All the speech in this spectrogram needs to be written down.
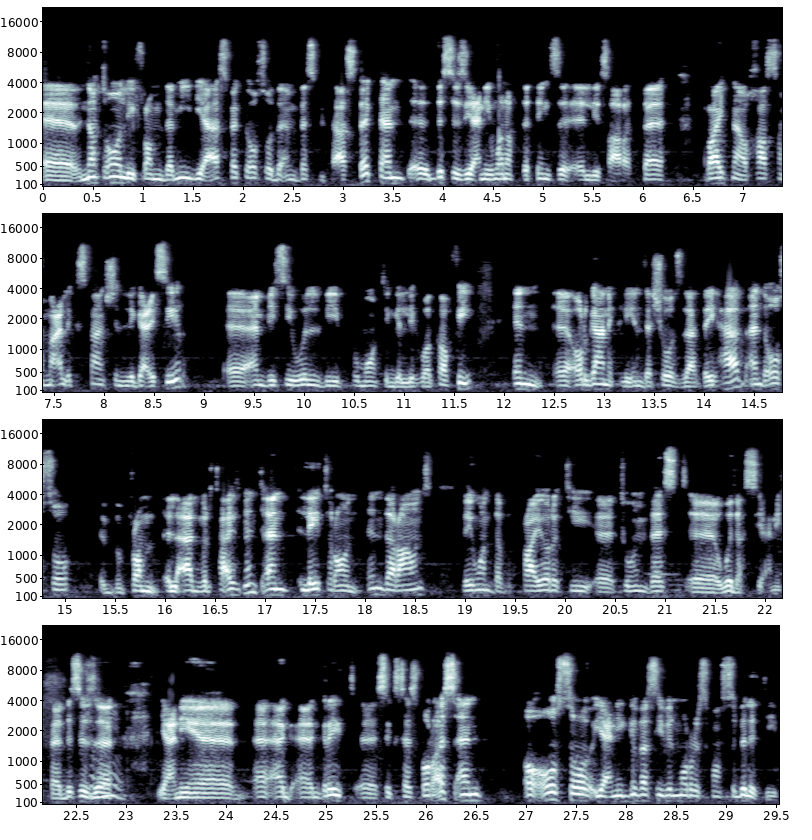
uh, not only from the media aspect also the investment aspect and uh, this is يعني one of the things اللي صارت ف right now خاصه مع الاكسبانشن اللي قاعد يصير uh, MBC will be promoting اللي هو coffee in uh, organically in the shows that they have and also from the advertisement and later on in the rounds they want the priority uh, to invest uh, with us يعني ف this is a, يعني a, a, a great uh, success for us and also يعني give us even more responsibility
